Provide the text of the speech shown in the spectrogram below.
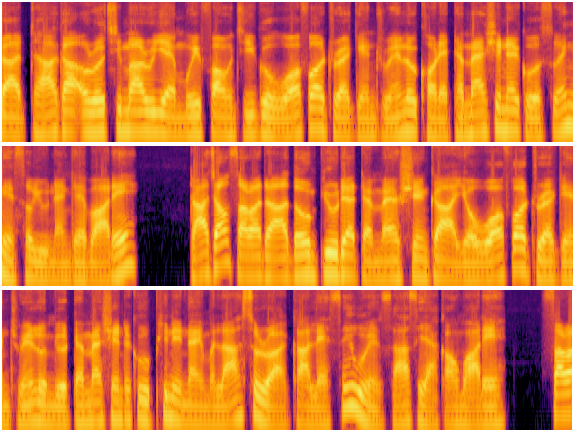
ကဒါကအိုရိုချီမာရီရဲ့မွေးဖောင်ကြီးကို War for Dragon Drain လို့ခေါ်တဲ့ Dimensional ကိုဆွဲငင်ဆုပ်ယူနိုင်ခဲ့ပါတယ်ဒါကြောင့်ဆာရတာအသုံးပြုတဲ့ dimension ကရော War for Dragon Twin လိုမျိုး dimension တစ်ခုဖြစ်နေနိုင်မလားဆိုတာကလည်းစိတ်ဝင်စားစရာကောင်းပါတယ်။ဆာရ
